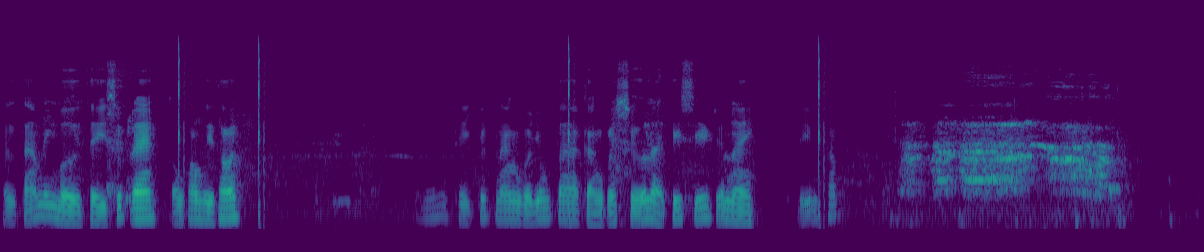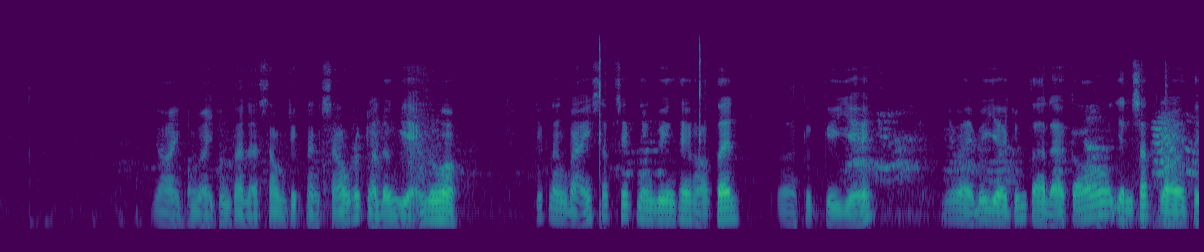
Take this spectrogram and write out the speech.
từ 8 đến 10 thì xuất ra còn không thì thôi. Thì chức năng của chúng ta cần phải sửa lại tí xíu chỗ này điểm thấp. Rồi như vậy chúng ta đã xong chức năng 6 rất là đơn giản đúng không? Chức năng 7 sắp xếp nhân viên theo họ tên. À, cực kỳ dễ. Như vậy bây giờ chúng ta đã có danh sách rồi thì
